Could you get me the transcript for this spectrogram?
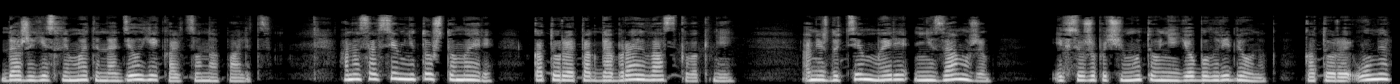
даже если Мэтт и надел ей кольцо на палец. Она совсем не то, что Мэри, которая так добра и ласкова к ней. А между тем Мэри не замужем, и все же почему-то у нее был ребенок, который умер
